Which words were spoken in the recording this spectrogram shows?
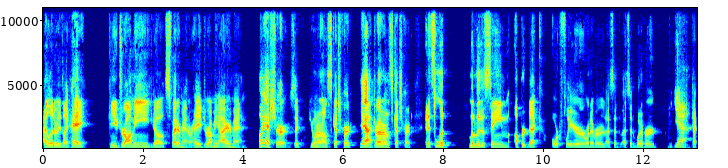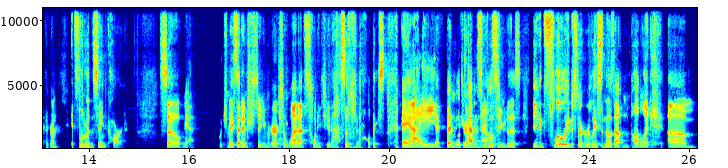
I literally like, hey, can you draw me, you know, Spider Man or hey, draw me Iron Man? Oh yeah, sure. It's like, do you want it on a sketch card? Yeah, draw it on a sketch card, and it's lit- literally the same upper deck or fleer or whatever. I said, I said whatever you know, Yeah. deck they're in. It's literally the same card. So yeah. Which makes that interesting in regards to why that's twenty two thousand dollars. And I if Ben Butcher happens to be listening to this, you can slowly just start releasing those out in public. Um,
